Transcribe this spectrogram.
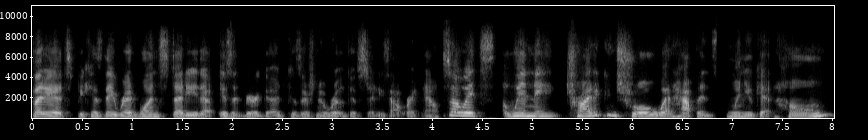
but it's because they read one study that isn't very good because there's no really good studies out right now. So it's when they try to control what happens when you get home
